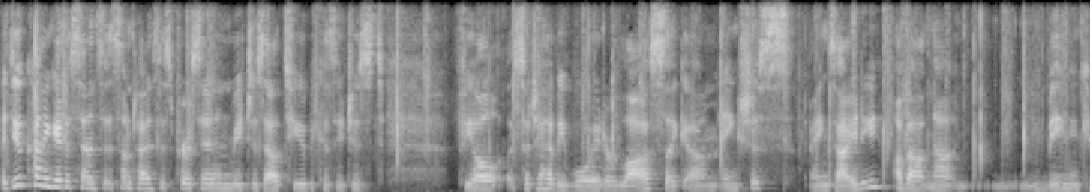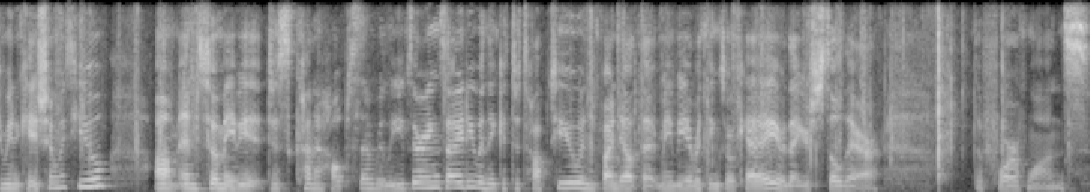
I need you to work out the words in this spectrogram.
i do kind of get a sense that sometimes this person reaches out to you because they just feel such a heavy void or loss like um, anxious anxiety about not being in communication with you. Um, and so maybe it just kind of helps them relieve their anxiety when they get to talk to you and find out that maybe everything's okay or that you're still there. The Four of Wands.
